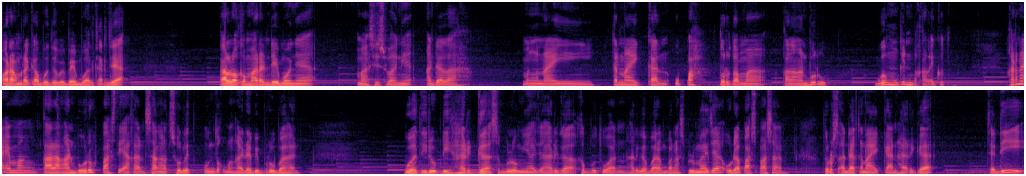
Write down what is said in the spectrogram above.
Orang mereka butuh BBM buat kerja. Kalau kemarin demonya mahasiswa ini adalah mengenai kenaikan upah terutama kalangan buruh gue mungkin bakal ikut. Karena emang kalangan buruh pasti akan sangat sulit untuk menghadapi perubahan. Buat hidup di harga sebelumnya aja harga kebutuhan harga barang-barang sebelumnya aja udah pas-pasan terus ada kenaikan harga. Jadi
